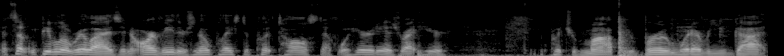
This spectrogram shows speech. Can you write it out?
That's something people don't realize in an RV, there's no place to put tall stuff. Well, here it is right here. You can put your mop, your broom, whatever you got.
